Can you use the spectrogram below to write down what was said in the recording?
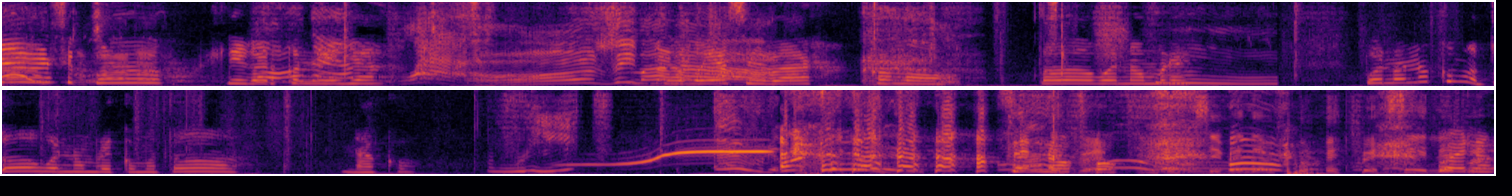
a ver si puedo ligar con ella. La voy a silbar como todo buen hombre. Bueno, no como todo buen hombre, como todo naco. Se enojó. Bueno,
